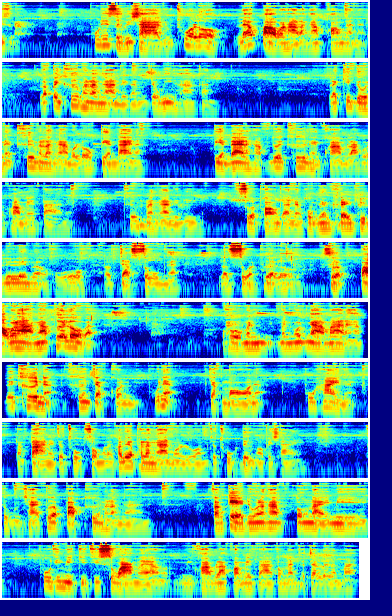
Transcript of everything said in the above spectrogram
ผู้ที่สื่อวิชาอยู่ทั่วโลก แล้วเป่ามหาระงับพร้อมกันนะแล้วเป็นคลื่นพลังงานเดียวกัน จะวิ่งหากัน และคิดดูเนี่ยคลื่นพลังงานบนโลกเปลี่ยนได้นะ เปลี่ยนได้นะครับ ด้วยคลื่นแห่งความรักและความเมตตาเนี่ยคลื่นพลังงานดีๆ สวดพร้อมกันเนี่ยผมยังเคยคิดเล่นๆว่าโอ้โห เราจัดซูมนะเราสวดเพื่อโลก สวดเป่ามหางับเพื่อโลกแบบโอ้โหมันมันงดงามมากนะครับ ด้วยคลื่นเนี่ยคลื่นจากคนผู้เนี่ยจากหมอเนี่ยผู้ให้เนี่ยต่างๆเนี่ยจะถูกส่งอะไรเขาเรียกพลังงานมวลรวม จะถูกดึงออกไปใช้ ถูกใช้เพื่อปรับคลื่นพลังงาน สังเกตดูนะครับ ตรงไหนมี ผู้ที่มีจิตที่สว่างแล้ว มีความรักความเมตตาตรงนั้นจะเจริญมาก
